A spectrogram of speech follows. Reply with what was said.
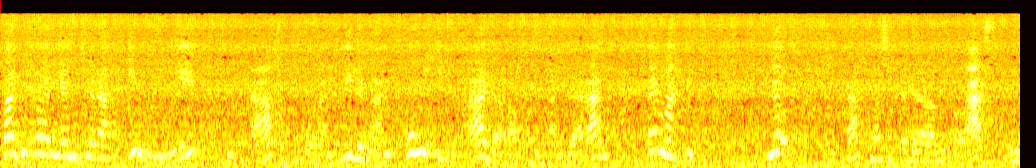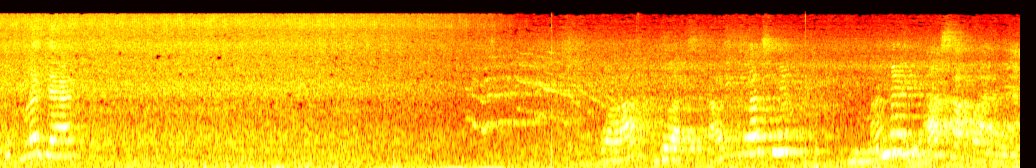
Pagi hari yang cerah ini kita ketemu lagi dengan Umi Ida dalam pembelajaran tematik. Yuk kita masuk ke dalam kelas untuk belajar. Wah, gelap sekali kelasnya. Gimana ya saklarnya?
